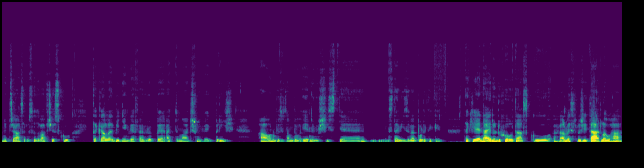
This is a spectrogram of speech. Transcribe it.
netřeba se usazovat v Česku, tak ale být někde v Evropě, ať to má člověk blíž. A ono by to tam bylo jednodušší z té, z té vízové politiky. Takže na jednoduchou otázku velmi složitá, dlouhá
